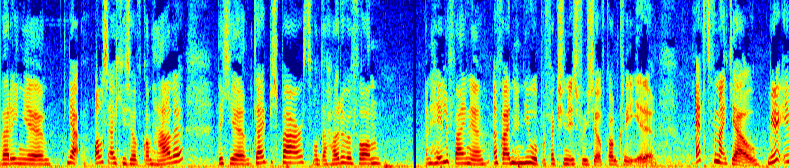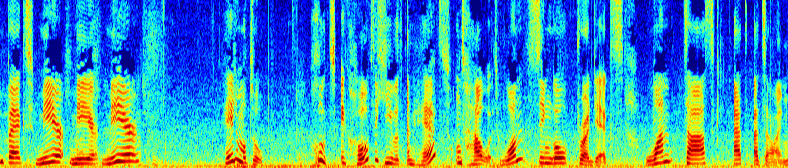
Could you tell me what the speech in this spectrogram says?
Waarin je ja, alles uit jezelf kan halen. Dat je tijd bespaart, want daar houden we van. Een hele fijne, een fijne nieuwe perfectionist voor jezelf kan creëren. Echt vanuit jou. Meer impact, meer, meer, meer. Helemaal top. Goed, ik hoop dat je hier wat aan hebt. Onthoud het. One single project. One task at a time.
